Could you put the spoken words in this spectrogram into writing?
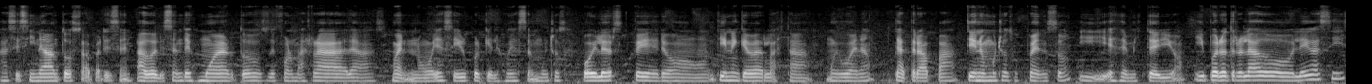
asesinatos, aparecen adolescentes muertos de formas raras. Bueno, no voy a seguir porque les voy a hacer muchos spoilers, pero tienen que verla, está muy buena. Te atrapa, tiene mucho suspenso y es de misterio. Y por otro lado, Legacy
